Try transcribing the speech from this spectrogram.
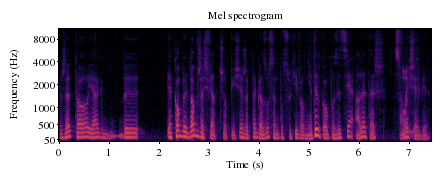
że to jakby, jakoby dobrze świadczy o PiSie, że Pegasusem podsłuchiwał nie tylko opozycję, ale też samych siebie.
